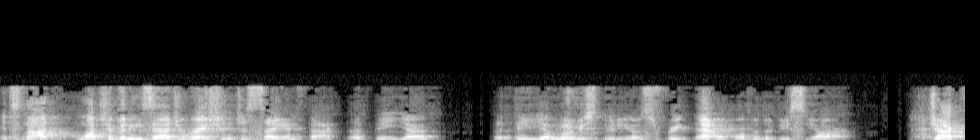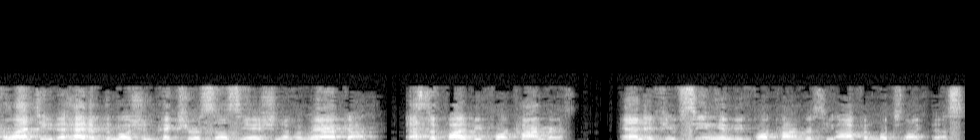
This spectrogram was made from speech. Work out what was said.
it's not much of an exaggeration to say, in fact, that the, uh, that the uh, movie studios freaked out over the VCR. Jack Valenti, the head of the Motion Picture Association of America, testified before Congress. And if you've seen him before Congress, he often looks like this.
